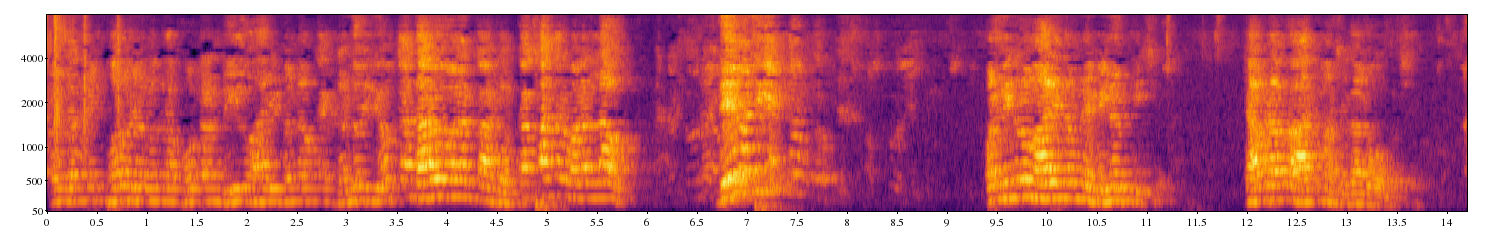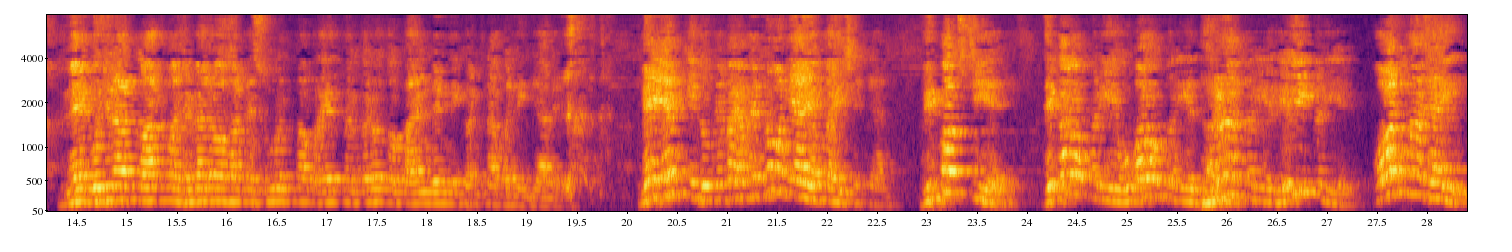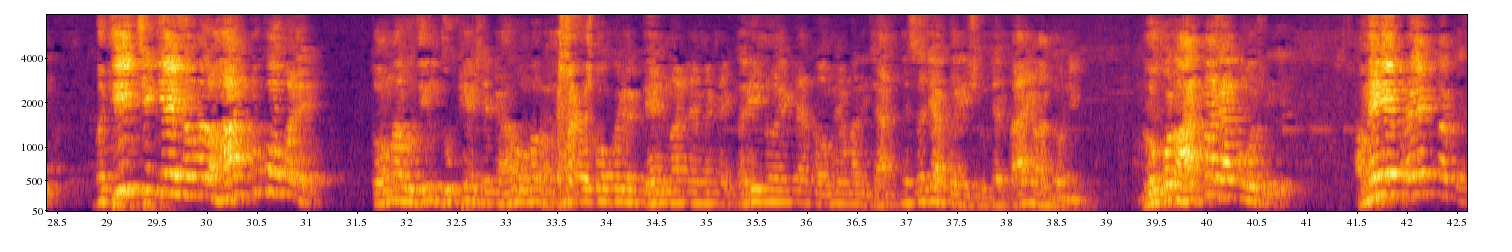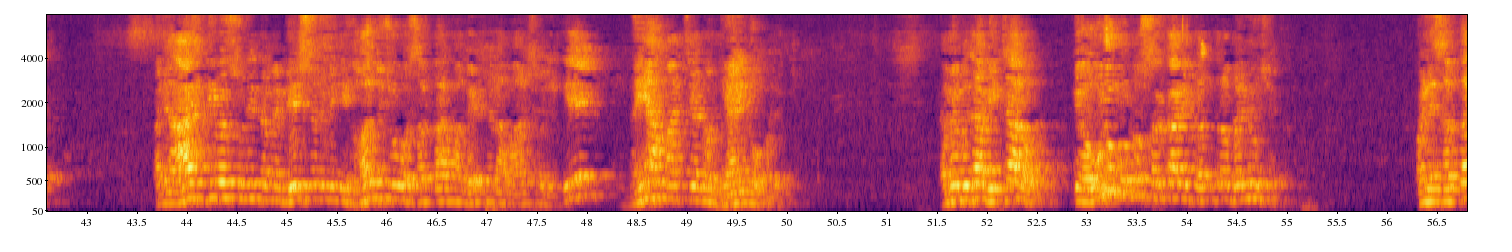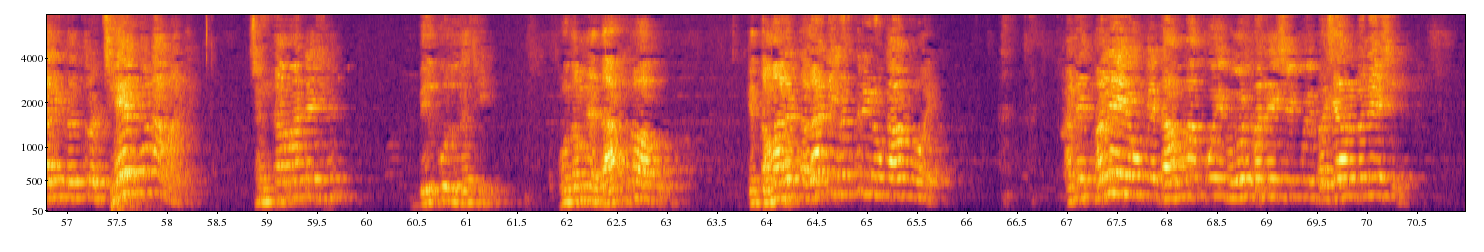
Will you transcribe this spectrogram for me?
દંડક ને ફરો છો નકરા ફોટા ને રીલો હારી બનાવ કે ગંડો લ્યો કા દારૂ વાળા કાઢો કા ખાતર વાળા લાવો. બે માંથી એક કરો પણ મિત્રો, મારી તમને વિનંતી છે કે આપણે આપણો આત્મા જગાડવો પડશે. મેં ગુજરાતનો આત્મા જગાડવા માટે સુરતમાં પ્રયત્ન કર્યો તો પાયલબેનની ઘટના બની ત્યારે. મેં એમ કીધું કે ભાઈ, અમે નો ન્યાય અપાઈ છે ત્યાં. વિપક્ષ છીએ દેખાડો કરીએ ઉબાડો કરીએ, ધરણા કરીએ, રેલી કરીએ, કોર્ટમાં જઈએ. બધી જ જગ્યાએ અમારો હાથ ટૂંકો પડે, તો અમારું દિલ દુખે છે કે હાલો અમારો હાથ ટૂંકો પડ્યો, બેન માટે અમે કઈ કરી ન શક્યા, તો અમે અમારી જાતને સજા કરીશું કે કાંઈ વાંધો નહીં. લોકોનો હાથમાં જાગવો જોઈએ. અમે એ પ્રયત્ન કર્યો અને આજ દિવસ સુધી તમે બેશરમીની હદ જુઓ, સરકારમાં બેઠેલા માણસોની એક નયા માચ્યાનો ન્યાય નો મળ્યો તમે બધા વિચારો કે અવડું મોટું સરકારી તંત્ર બન્યું છે. પણ એ સરકારી તંત્ર છે કોના માટે? જનતા માટે છે? બિલકુલ નથી. હું તમને દાખલો આપું કે તમારે તલાટી મંત્રીનું કામ હોય અને બને એવું કે ગામમાં કોઈ રોડ બને છે, કોઈ બજાર બને છે,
